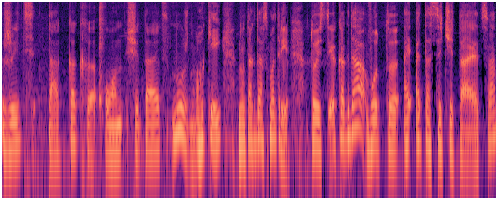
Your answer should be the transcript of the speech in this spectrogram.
жить так, как он считает нужным. Окей, ну тогда смотри, то есть когда вот э, это сочетается,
